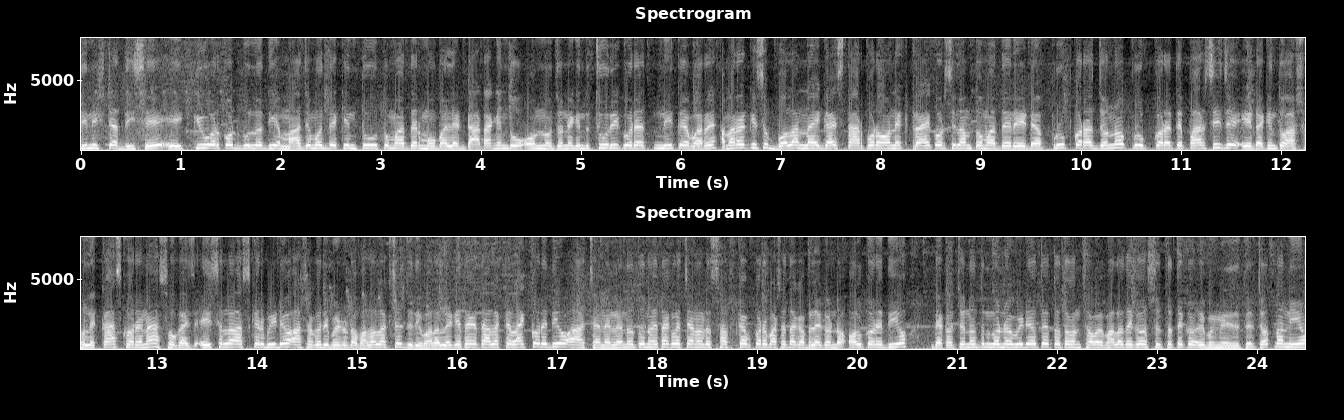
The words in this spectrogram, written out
জিনিস জিনিসটা দিছে, এই কিউআর কোডগুলো দিয়ে মাঝে মধ্যে কিন্তু তোমাদের মোবাইলের ডাটা কিন্তু অন্যজনে কিন্তু চুরি করে নিতে পারে। আমার আর কিছু বলার নাই গাইজ তারপরে অনেক ট্রাই করছিলাম তোমাদের এটা প্রুফ করার জন্য। প্রুফ করাতে পারছি যে এটা কিন্তু আসলে কাজ করে না। সো গাইজ এই ছিল আজকের ভিডিও আশা করি ভিডিওটা ভালো লাগছে। যদি ভালো লেগে থাকে, তাহলে একটা লাইক করে দিও। আর চ্যানেলে নতুন হয়ে থাকলে চ্যানেলটা সাবস্ক্রাইব করে পাশে থাকা বেলাইকনটা অল করে দিও। দেখা হচ্ছে নতুন কোনো ভিডিওতে ততক্ষণ সবাই ভালো থেকো, সুস্থ থেকো এবং নিজেদের যত্ন নিও।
